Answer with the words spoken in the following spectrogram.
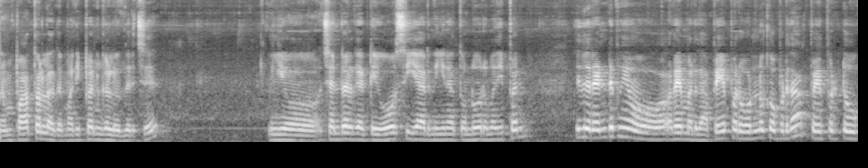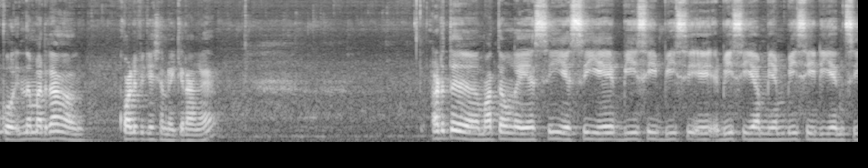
நம்ம பார்த்தோம்ல அது மதிப்பெண்கள் வந்துருச்சு. நீங்கள் சென்ட்ரல் கட்டி ஓசியாக இருந்தீங்கன்னா தொண்ணூறு மதிப்பெண். இது ரெண்டுமே ஒரே மாதிரி தான். பேப்பர் ஒன்றுக்கும் அப்படி தான் பேப்பர் டூக்கும் இந்த மாதிரி தான் குவாலிஃபிகேஷன் வைக்கிறாங்க. அடுத்து மற்றவங்க SC SCA BC BC BCM MBC DNC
